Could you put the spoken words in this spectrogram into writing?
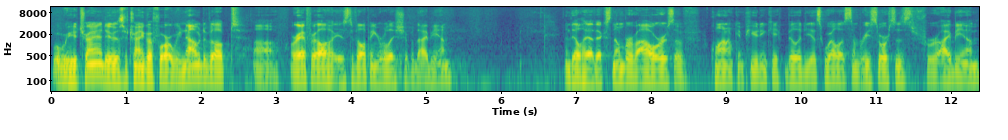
What we're trying to do is we're trying to go forward. We now developed, uh, or AFRL is developing a relationship with IBM. And they'll have X number of hours of quantum computing capability as well as some resources for IBM.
